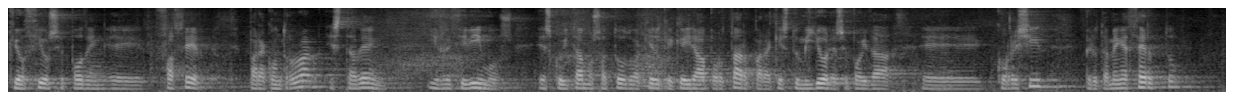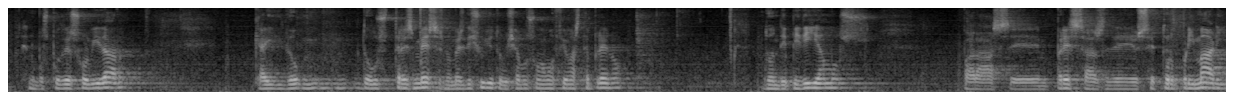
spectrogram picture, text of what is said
que ocios se poden eh, facer para controlar, está ben e recibimos, escoitamos a todo aquel que queira aportar para que isto millore se poida eh, correxir, pero tamén é certo, e non vos podes olvidar, que hai do, dous, tres meses, no mes de xullo, trouxemos unha moción a este pleno donde pedíamos para as empresas do sector primario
